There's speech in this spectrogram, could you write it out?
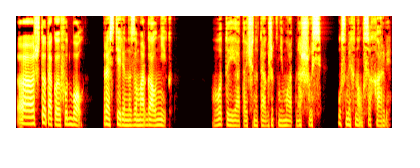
«А что такое футбол?» — растерянно заморгал Ник. «Вот и я точно так же к нему отношусь», — усмехнулся Харви.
